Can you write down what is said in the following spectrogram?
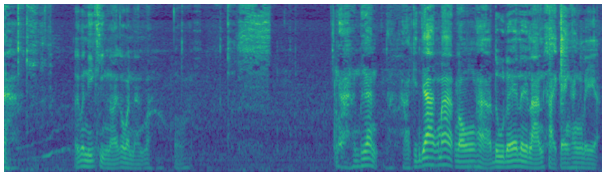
จ้าเฮ้ยวันนี้ขิงน้อยกว่าวันนั้นว่ะเพื่อนๆหากินยากมากลองหาดูได้เลยร้านขายแกงฮังเลอะ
